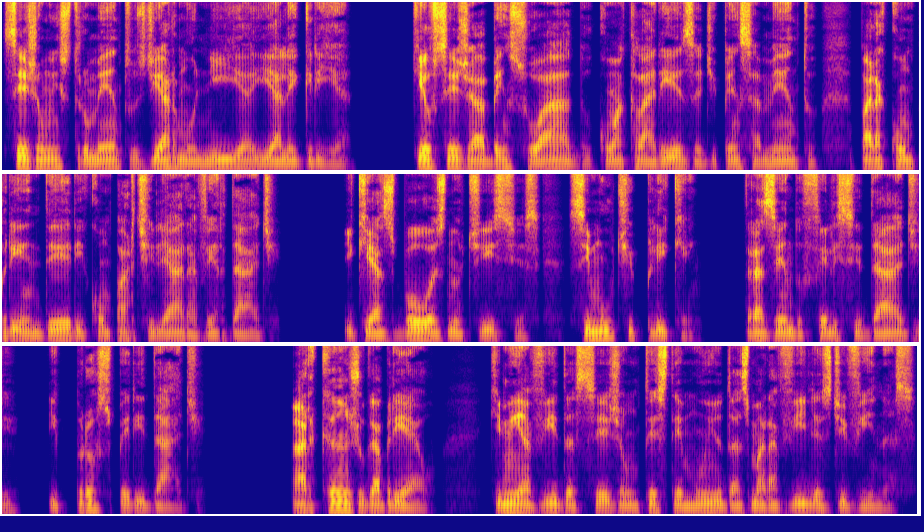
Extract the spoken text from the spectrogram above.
sejam instrumentos de harmonia e alegria. Que eu seja abençoado com a clareza de pensamento para compreender e compartilhar a verdade. E que as boas notícias se multipliquem, trazendo felicidade e prosperidade. Arcanjo Gabriel, que minha vida seja um testemunho das maravilhas divinas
